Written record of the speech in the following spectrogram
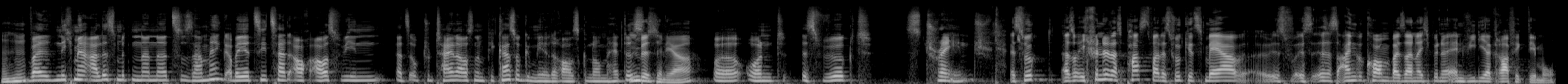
Mhm. weil nicht mehr alles miteinander zusammenhängt, aber jetzt sieht es halt auch aus, wie ein, als ob du Teile aus einem Picasso-Gemälde rausgenommen Ein hättest. bisschen, ja. Äh, und es wirkt strange. Es wirkt, also ich finde, das passt, weil es wirkt jetzt mehr, es, es ist angekommen bei seiner, ich bin eine Nvidia-Grafikdemo.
